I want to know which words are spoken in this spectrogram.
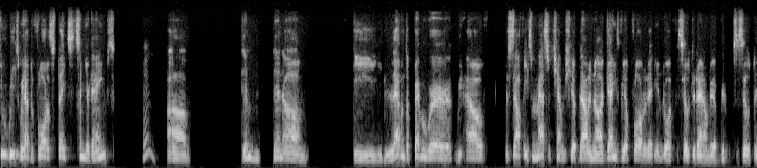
two weeks we have the Florida State Senior Games. Hmm. Uh, then then um, the 11th of February we have the Southeast Masters Championship down in uh, Gainesville, Florida, that indoor facility down there, beautiful facility.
